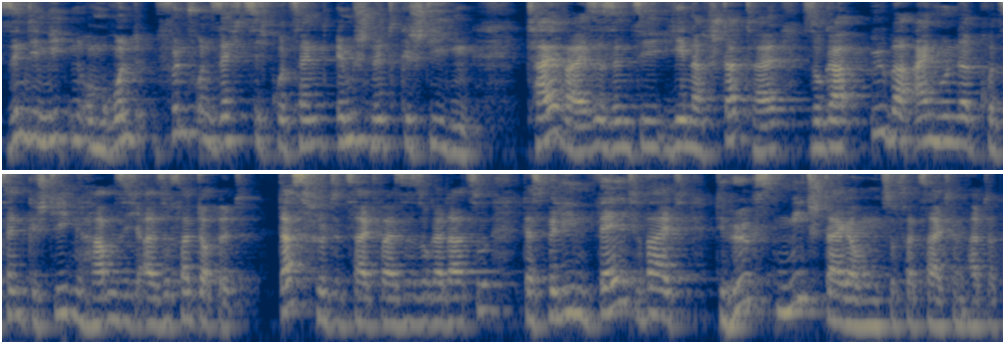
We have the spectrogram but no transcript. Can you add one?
sind die Mieten um rund 65 Prozent im Schnitt gestiegen. Teilweise sind sie je nach Stadtteil sogar über 100 Prozent gestiegen, haben sich also verdoppelt. Das führte zeitweise sogar dazu, dass Berlin weltweit die höchsten Mietsteigerungen zu verzeichnen hatte.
